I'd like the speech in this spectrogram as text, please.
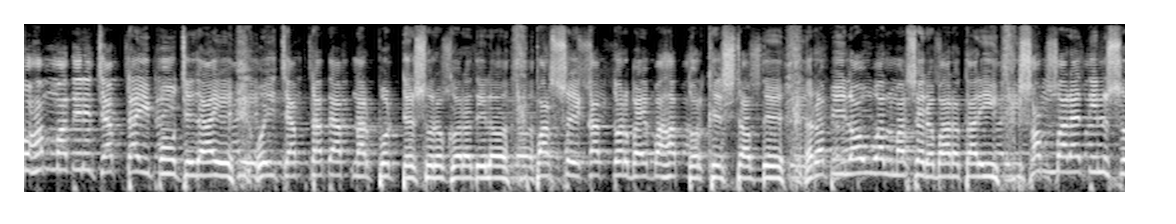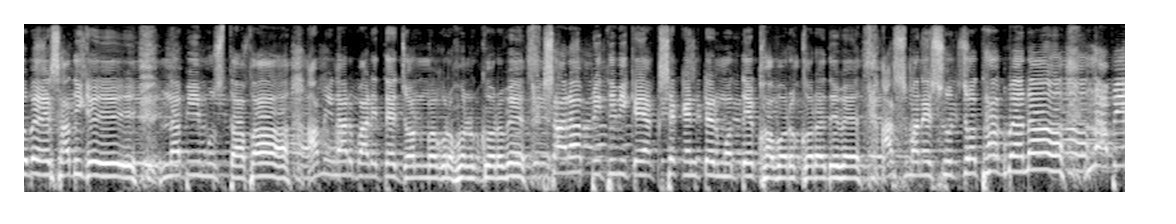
মোহাম্মদের চ্যাপটাই পৌঁছে যায়, ওই চ্যাপটাতে আপনার পড়তে শুরু করে দিল। পাঁচশো একাত্তর বাই বাহাত্তর খ্রিস্টাব্দে রবিউল আউয়াল মাসের বারো তারিখ সোমবারে দিন শুভে সাদিকে নবী মুস্তাফা আমিনার বাড়িতে জন্মগ্রহণ করবে। সারা পৃথিবীকে এক সেকেন্ডের মধ্যে খবর করে দেবে। আসমানে সূর্য থাকবে না, নবী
